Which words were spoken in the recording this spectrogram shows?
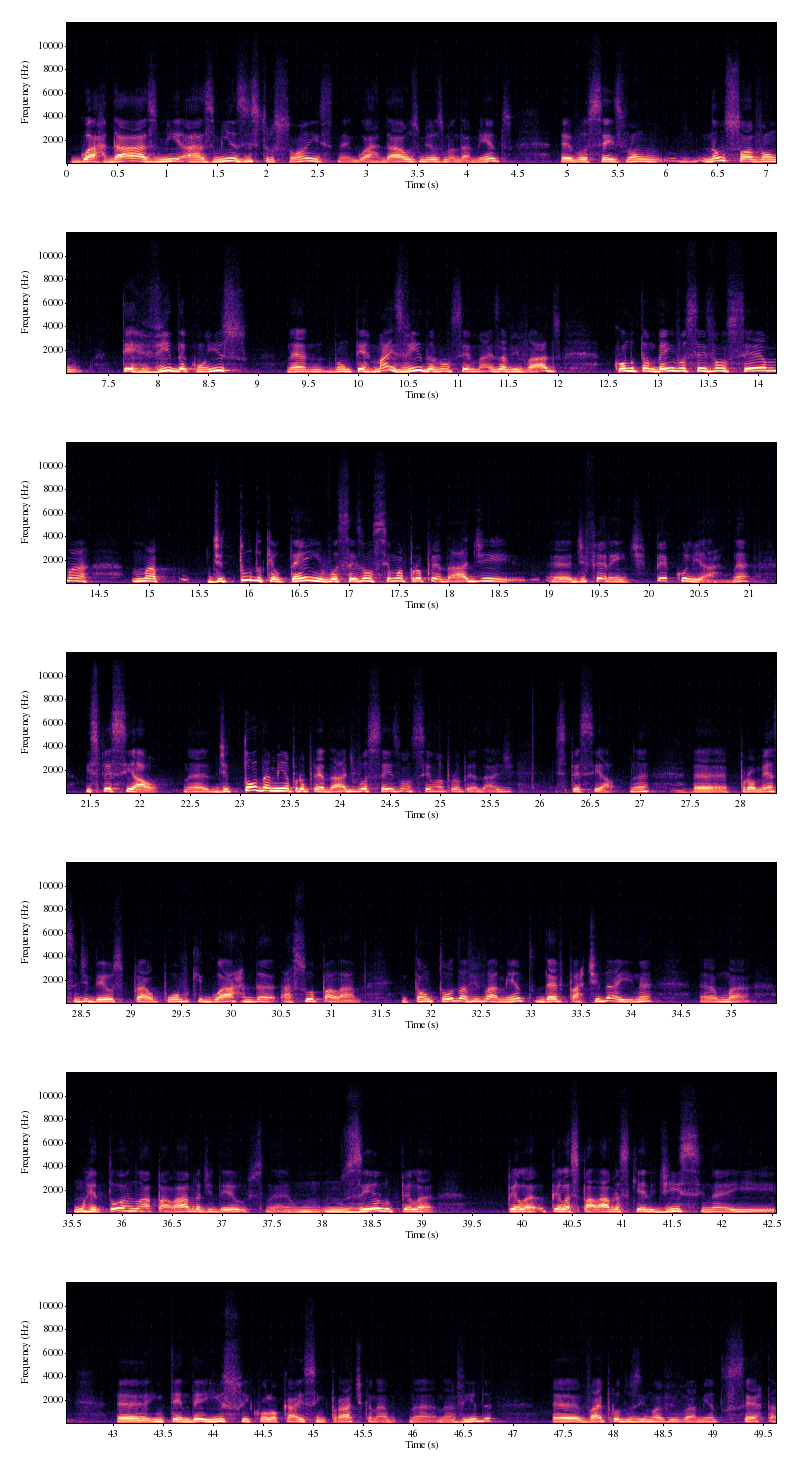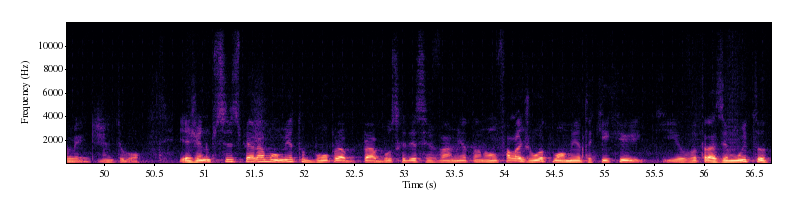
guardar as, mi as, minhas instruções, né, guardar os meus mandamentos, é, vocês vão, não só vão ter vida com isso, né, vão ter mais vida, vão ser mais avivados, como também vocês vão ser uma, uma de tudo que eu tenho, vocês vão ser uma propriedade é, diferente, peculiar, uhum. né, especial. Né, de toda a minha propriedade, vocês vão ser uma propriedade especial. Né? Uhum. É, promessa de Deus para o povo que guarda a sua palavra. Então todo avivamento deve partir daí. Né? É uma, um retorno à palavra de Deus, né? Uhum. um, um, zelo pela, pela, pelas palavras que ele disse, né? e é, entender isso e colocar isso em prática na, na, na vida, é, vai produzir um avivamento certamente. Muito bom. E a gente não precisa esperar um momento bom para a busca desse avivamento, não. Vamos falar de um outro momento aqui que, que eu vou trazer muito,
